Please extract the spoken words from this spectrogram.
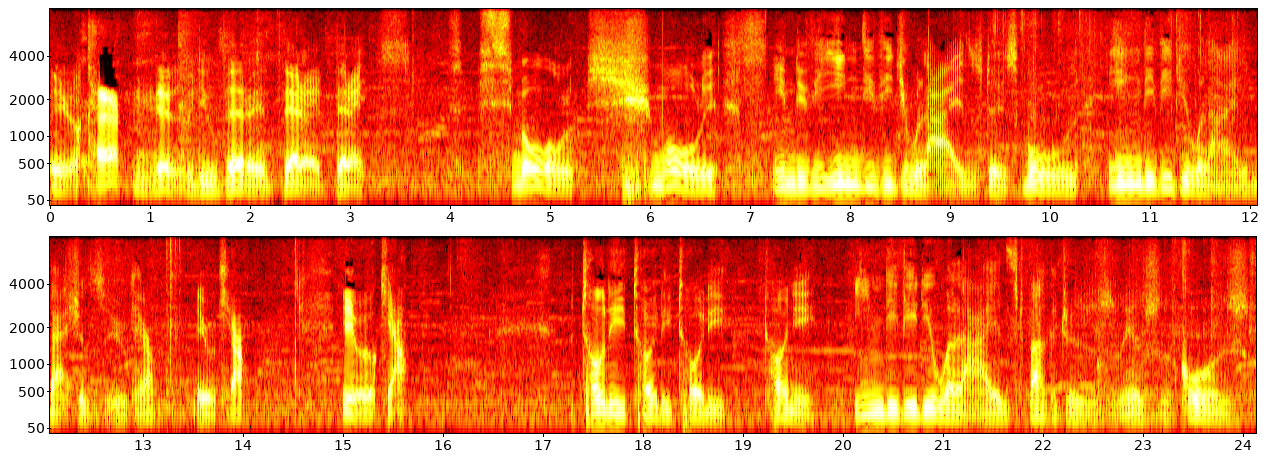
You can. No, we do very, very, very small, small, indivi- individualized, small, individualized batches. You can. You can. You can. Tiny, tiny, tiny, tiny, individualized packages. Yes, of course.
